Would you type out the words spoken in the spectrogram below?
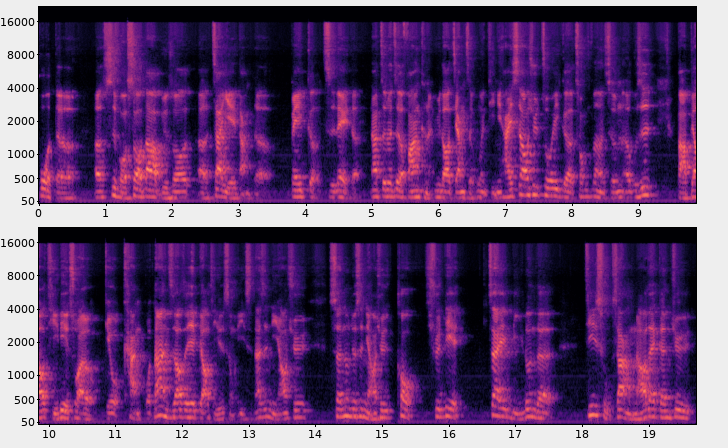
获得、嗯。呃，是否受到比如说呃在野党的杯葛之类的？那针对这个方案可能遇到这样子的问题，你还是要去做一个充分的申论，而不是把标题列出来给我看。我当然知道这些标题是什么意思，但是你要去申论，就是你要去扣去列在理论的基础上，然后再根据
